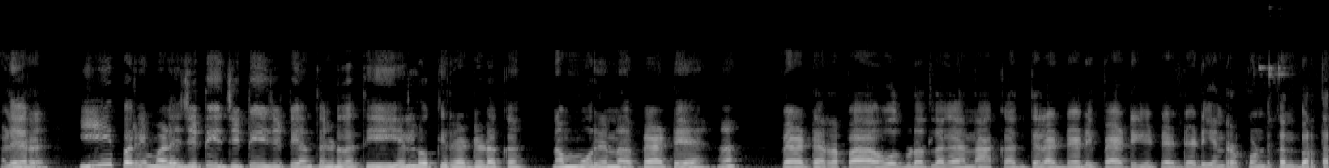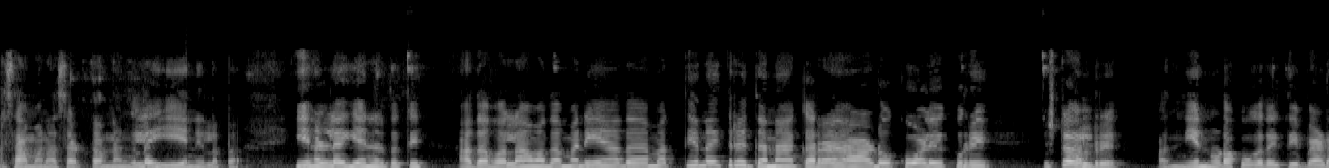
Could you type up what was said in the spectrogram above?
ಅಳಿಯರ, ಈ ಪರಿ ಮಳೆ ಜಿಟಿ ಜಿಟಿ ಜಿಟಿ ಅಂತ ಹಿಡ್ದತಿ, ಎಲ್ಲಿ ಹೋಗಿರಿ ಅಡ್ಡಾಡಕ್ಕೆ ನಮ್ಮೂರೇನು ಪ್ಯಾಟೆ ಹಾ ಪ್ಯಾಟೆರಪ್ಪ ಹೋಗ್ಬಿಡೋದ್ಲಾಗ ನಾಲ್ಕು ಅಂತೇಳಿ ಅಡ್ಡಾಡಿ ಪ್ಯಾಟಿ ಗಿಟಿ ಅಡ್ಡಾಡಿ ಏನಾರ ಕೊಂಡ್ಕೊಂಡ್ ಬರ್ತಾರ, ಸಾಮಾನ ಸಟ್ಟ ಅನ್ನಂಗಿಲ್ಲ, ಏನಿಲ್ಲಪ್ಪ. ಈ ಹಳ್ಳ್ಯಾಗ ಏನಿರ್ತೈತಿ ಅದ ಹೊಲ, ಅದ ಮನಿ, ಅದ ಮತ್ತೇನೈತ್ರಿ ದನ, ಕರ, ಆಡು, ಕೋಳಿ, ಕುರಿ, ಇಷ್ಟ ಅಲ್ರಿ. ಅದನ್ನೇನು ನೋಡಕ್ ಹೋಗೋದೈತಿ, ಬೇಡ.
